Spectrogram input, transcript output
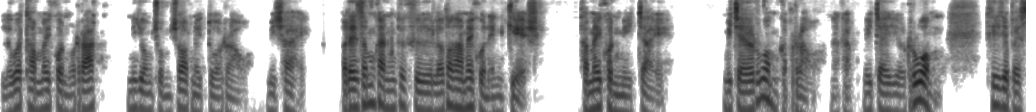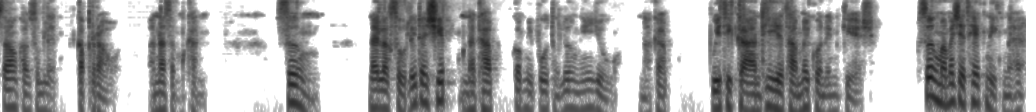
หรือว่าทำให้คนรักนิยมชมชอบในตัวเราไม่ใช่ ประเด็นสำคัญก็คือเราต้องทำให้คน engage ทำให้คนมีใจ มีใจร่วมกับเรานะครับ มีใจร่วมที่จะไปสร้างความสำเร็จกับเรา อันนั้นสำคัญ ซึ่งในหลักสูตร leadership นะครับ ก็มีพูดถึงเรื่องนี้อยู่นะครับ วิธีการที่จะทำให้คน engage ซึ่งมันไม่ใช่เทคนิคนะฮะ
